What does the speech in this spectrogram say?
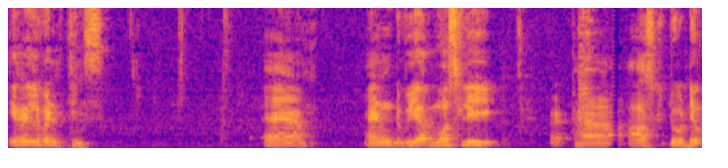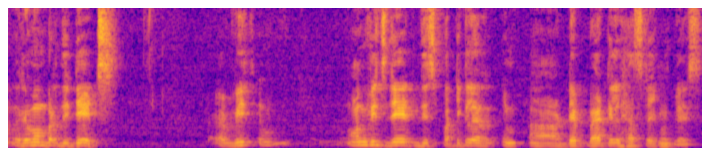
irrelevant things. Uh, and we are mostly uh, asked to remember the dates, uh, which, on which date this particular battle has taken place.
